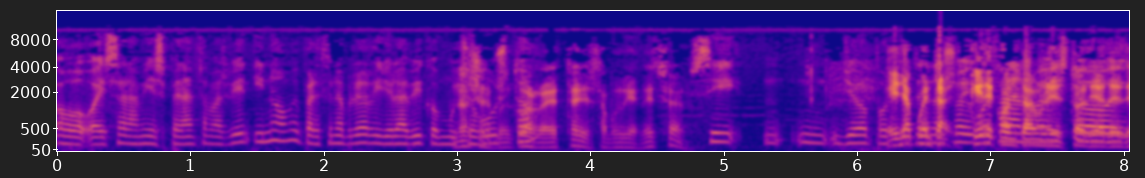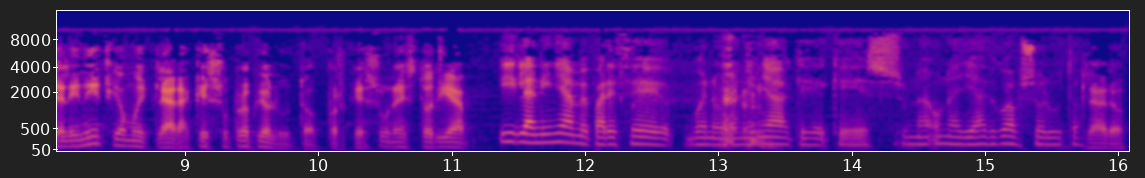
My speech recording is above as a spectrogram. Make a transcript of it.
o, o esa era mi esperanza más bien, y no, me parece una película que yo la vi con mucho no sé, muy gusto. correcta y está muy bien hecha. Sí, yo pues Ella no cuenta, soy quiere huérfana, contar no una historia desde el inicio muy clara, que es su propio luto, porque es una historia, Y la niña me parece, bueno, una niña que, que es una, un hallazgo absoluto. claro,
